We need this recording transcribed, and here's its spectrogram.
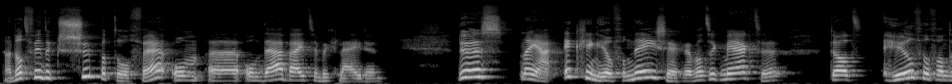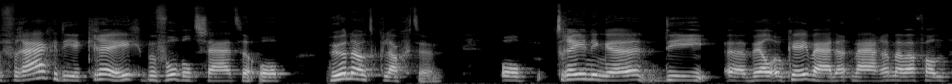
Nou, dat vind ik super tof hè, om, uh, om daarbij te begeleiden. Dus, nou ja, ik ging heel veel nee zeggen, want ik merkte dat heel veel van de vragen die ik kreeg bijvoorbeeld zaten op burn-out klachten, op trainingen die uh, wel oké waren, waren, maar waarvan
